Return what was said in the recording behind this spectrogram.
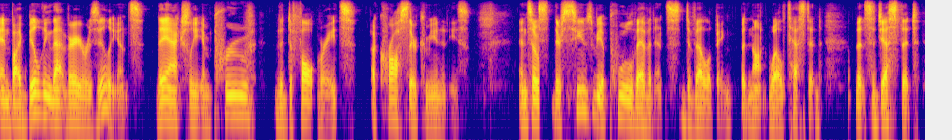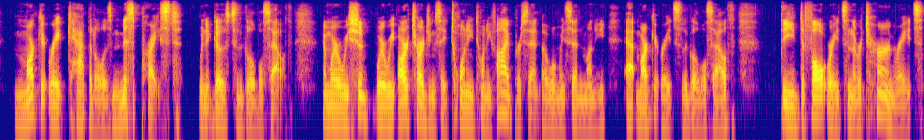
And by building that very resilience, they actually improve the default rates across their communities. And so there seems to be a pool of evidence developing, but not well tested, that suggests that market rate capital is mispriced when it goes to the global south and where we should where we are charging say 20 25% when we send money at market rates to the global south the default rates and the return rates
